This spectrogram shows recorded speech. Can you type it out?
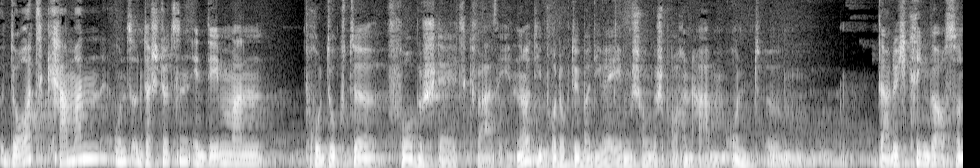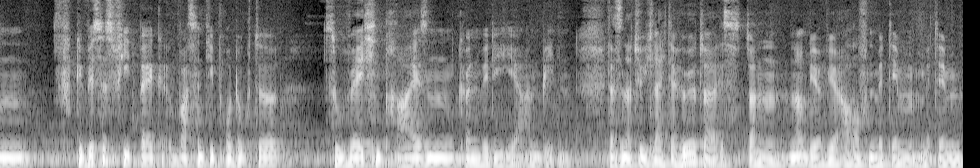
Dort kann man uns unterstützen, indem man Produkte vorbestellt quasi. Ne? Die Produkte, über die wir eben schon gesprochen haben. Und ähm, dadurch kriegen wir auch so ein gewisses Feedback, was sind die Produkte, zu welchen Preisen können wir die hier anbieten. Das ist natürlich leicht erhöht, da ist dann, ne, wir, wir erhoffen mit, dem, mit, dem,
